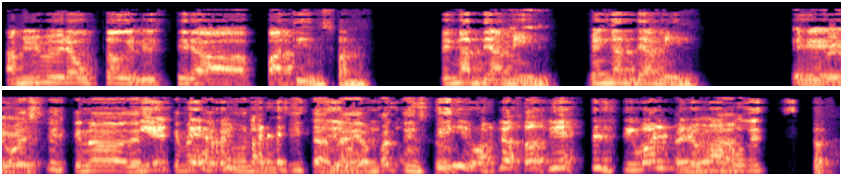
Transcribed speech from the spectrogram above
a mí me hubiera gustado que lo hiciera Pattinson. Vengan de a mil, vengan de a mil. Eh, pero vos decís que no, decís este que no tiene una visita media Pattinson. Sí, boludo, y este es igual, pero más modesto.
